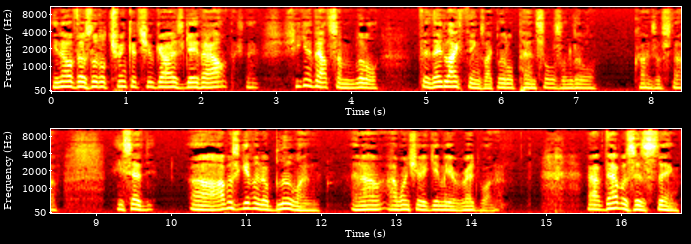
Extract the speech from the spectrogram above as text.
you know, those little trinkets you guys gave out? She gave out some little, they like things like little pencils and little kinds of stuff. He said, uh, I was given a blue one, and I, I want you to give me a red one. Uh, that was his thing.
